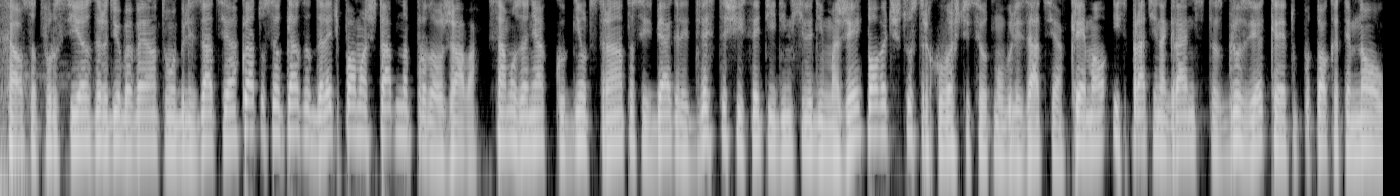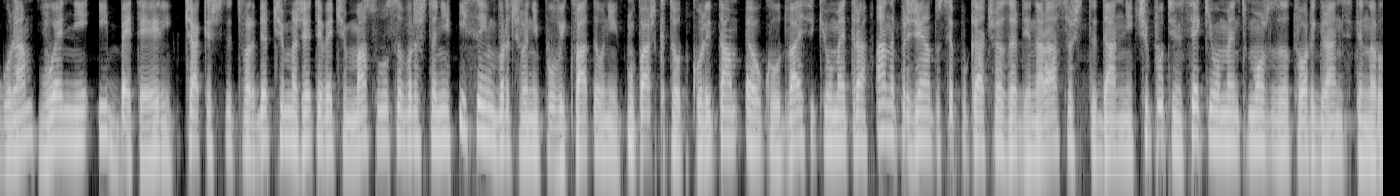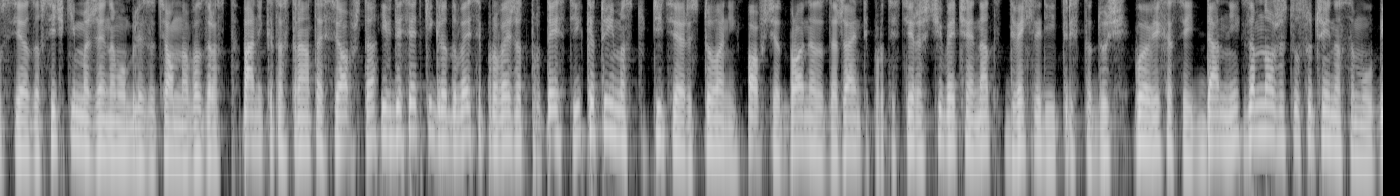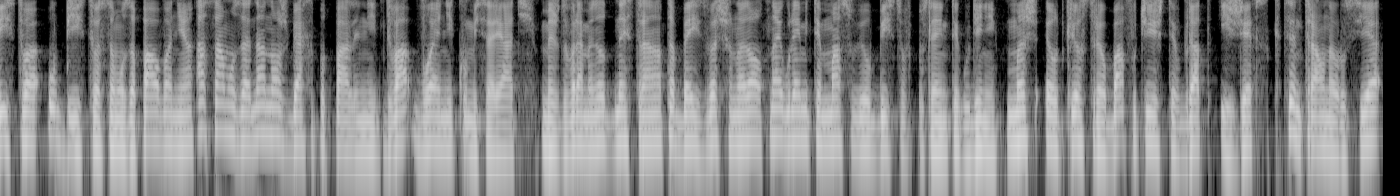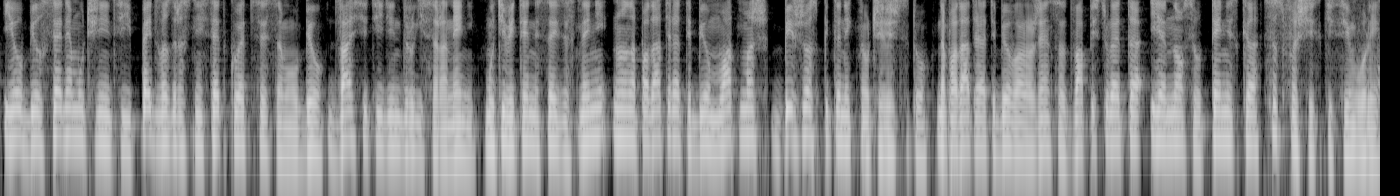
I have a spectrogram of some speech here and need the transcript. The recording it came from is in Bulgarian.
Хаосът в Русия заради обявената мобилизация, която се оказа далеч по-масштабна, продължава. Само за няколко дни от страната са избягали 261 000 мъже, повечето страхуващи се от мобилизация. Кремъл изпрати на границата с Грузия, където потокът е много голям, военни и БТРи. Чакащите твърдят, че мъжете вече масово са връщани и са им връчвани повиквателни. Опашката от коли там е около 20 км, а напрежението се покачва заради нарастващите данни, че Путин всеки момент може да затвори границите на Русия за всички мъже на мобилизационна възраст. Паниката в страната е всеобща и в десетки градове се провеждат протести, като има стотици арестувани. Общият брой на задържаните протестиращи вече е над 2300 души. Появиха се и данни за множество случаи на самоубийства, убийства, самозапалвания, а само за една нощ бяха подпалени два военни комисариати. Междувременно днес страната бе извършено едно от най-големите масови убийства в последните години. Мъж е открил стрелба в училище в град Ижевск, централна Русия и е убил 7 ученици и 5 възрастни, след което се е самоубил. 21 други са ранени ранени. Мотивите не са изяснени, но нападателят е бил млад мъж, бивш възпитаник на училището. Нападателят е бил въоръжен с два пистолета и е носил тениска с фашистски символи.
